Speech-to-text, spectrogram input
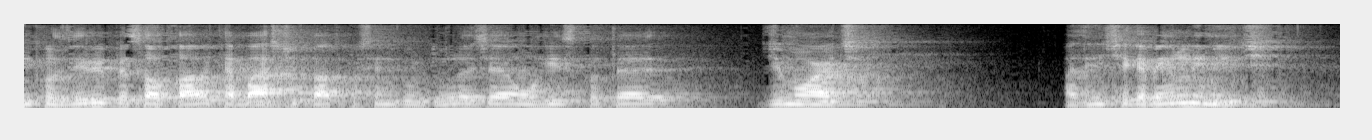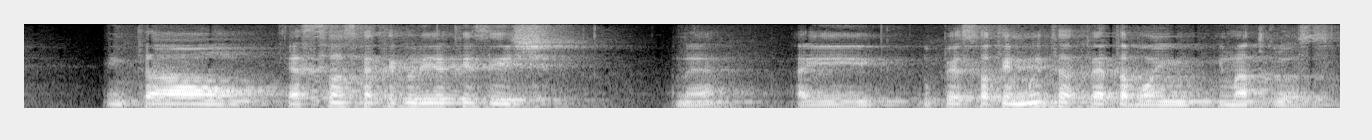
inclusive, o pessoal fala que abaixo de 4% de gordura já é um risco até de morte. Mas a gente chega bem no limite. Então, essas são as categorias que existem, né? Aí o pessoal tem muito atleta bom em, em Mato Grosso,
